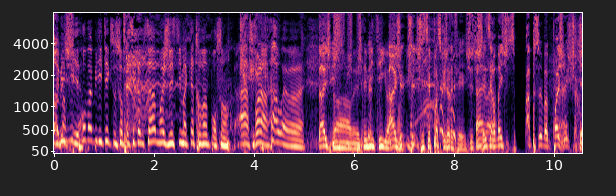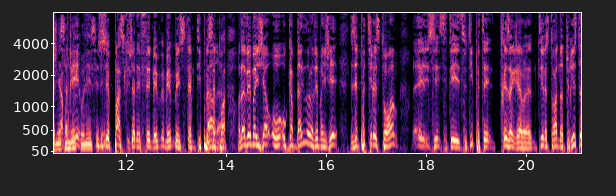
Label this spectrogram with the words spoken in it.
Ah, mais mais La probabilité que ce soit passé comme ça, moi je l'estime à 80%. Ah, voilà. Ah ouais, ouais, ouais. Non, je, Ah, je- ouais, je- c'est mythique, Ah, je, je, je sais pas ce que j'en ai fait. Je, sincèrement, je sais absolument pas, je cherché après. je sais pas ce que j'en ai fait, mais, mais, mais c'était un petit peu sympa. On avait mangé au, Cap d'Agde, on avait mangé dans un petit restaurant. Euh, C'était, ce type était très agréable. Un petit restaurant naturiste.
